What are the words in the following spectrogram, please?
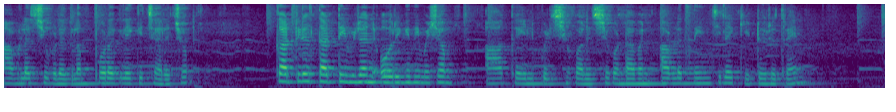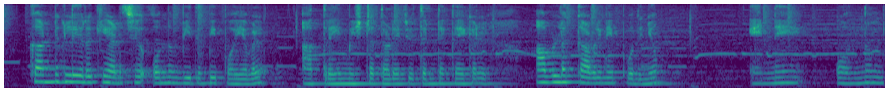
അവളെ ചുവടുകളും പുറകിലേക്ക് ചലിച്ചു കട്ടിൽ തട്ടി വീഴാൻ ഒരുങ്ങിയ നിമിഷം ആ കയ്യിൽ പിടിച്ചു വലിച്ചുകൊണ്ട് അവൻ അവളെ നെഞ്ചിലേക്ക് ഇട്ടു രുദ്രൻ. കണ്ണുകൾ ഇറക്കി അടച്ച് ഒന്നും വിതുമ്പിപ്പോയവൾ അത്രയും ഇഷ്ടത്തോടെ രുദ്രന്റെ കൈകൾ അവളുടെ കവളിനെ പൊതിഞ്ഞു. എന്നെ ഒന്നും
